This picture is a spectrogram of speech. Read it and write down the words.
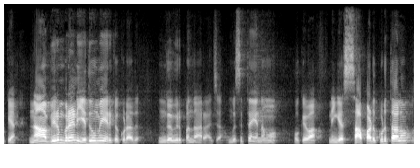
ஓகே நான் விரும்புகிறேன்னு எதுவுமே இருக்கக்கூடாது. உங்கள் விருப்பம் தான் ராஜா. உங்கள் சித்தம் என்னமோ ஓகேவா நீங்கள் சாப்பாடு கொடுத்தாலும்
